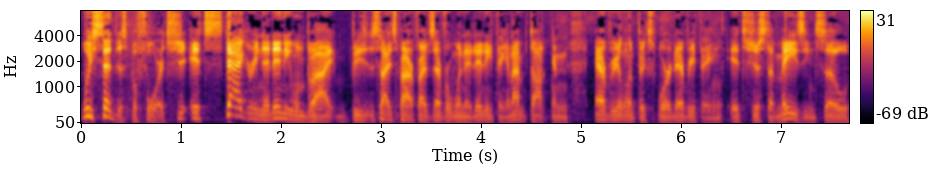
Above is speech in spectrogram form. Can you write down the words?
we said this before. It's it's staggering that anyone by, besides Power Fives ever win at anything, and I'm talking every Olympic sport, everything. It's just amazing. So,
